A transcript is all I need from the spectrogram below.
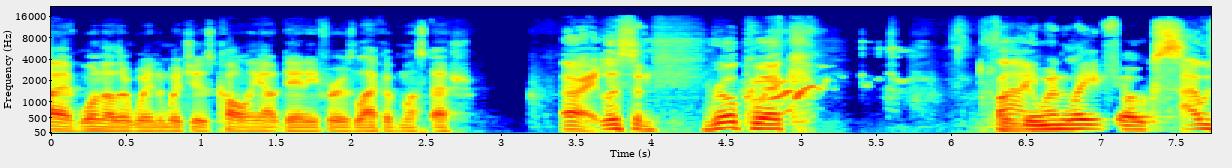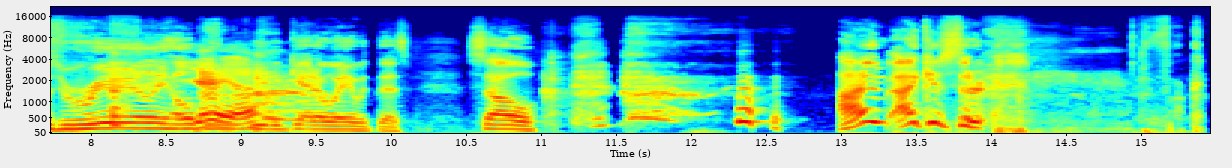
I have one other win, which is calling out Danny for his lack of mustache. All right, listen, real quick. We're going late, folks. I was really hoping Yeah. you would get away with this. So, I I consider. Fuck.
